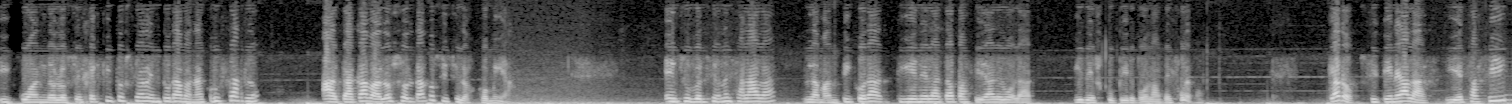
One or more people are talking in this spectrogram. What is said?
y cuando los ejércitos se aventuraban a cruzarlo, atacaba a los soldados y se los comía. En sus versiones aladas, la mantícora tiene la capacidad de volar y de escupir bolas de fuego. Claro, si tiene alas y es así,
